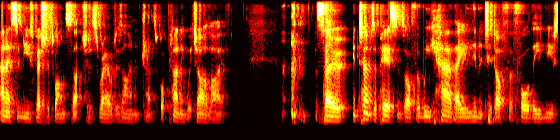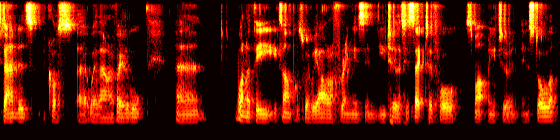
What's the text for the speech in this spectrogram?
And there's some new specialist ones such as rail design and transport planning, which are live. so in terms of Pearson's offer, we have a limited offer for the new standards across uh, where they are available. Um, one of the examples where we are offering is in the utility sector for smart meter installer,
